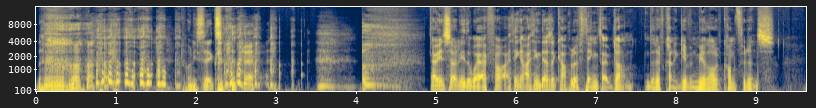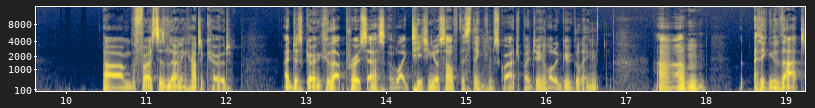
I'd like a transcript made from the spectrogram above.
26. I mean, certainly the way I felt. I think I think there's a couple of things I've done that have kind of given me a lot of confidence. Um, the first is learning how to code, and just going through that process of like teaching yourself this thing from scratch by doing a lot of googling. Um, I think that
